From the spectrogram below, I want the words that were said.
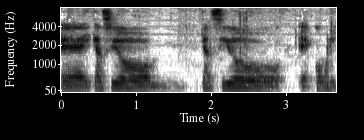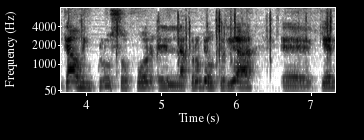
y que han sido que han sido eh, comunicados incluso por eh, la propia autoridad, eh, quien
